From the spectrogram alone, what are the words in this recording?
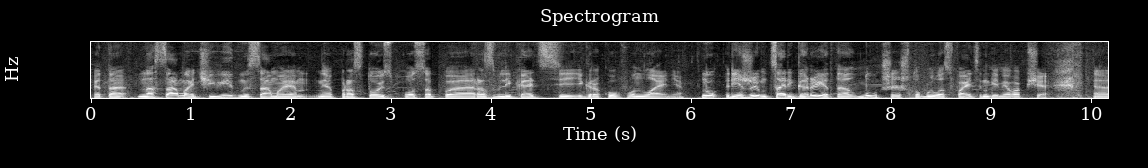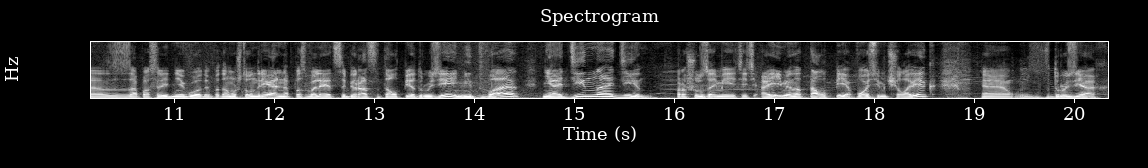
Это на самый очевидный, самый э, простой способ э, развлекать игроков в онлайне. Ну, режим Царь горы это лучшее, что было с файтингами вообще э, за последние годы, потому что он реально позволяет собираться толпе друзей не два, не один на один, прошу заметить, а именно толпе 8 человек. Э, в друзьях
